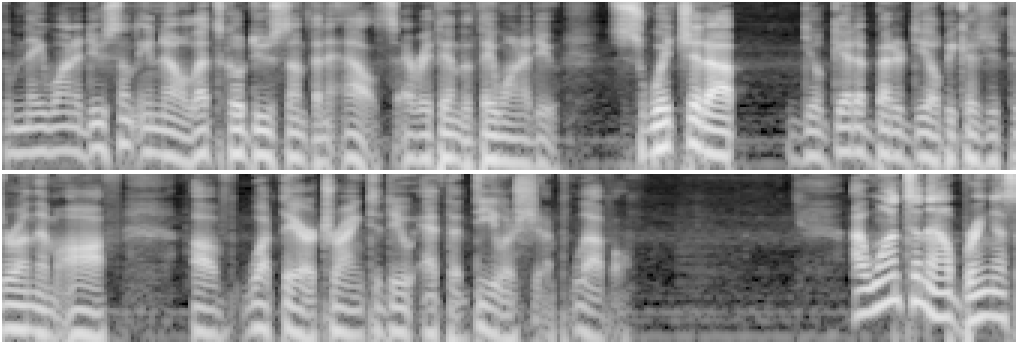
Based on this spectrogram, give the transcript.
When they want to do something, no, let's go do something else. Everything that they want to do, switch it up. You'll get a better deal because you're throwing them off of what they are trying to do at the dealership level. I want to now bring us.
